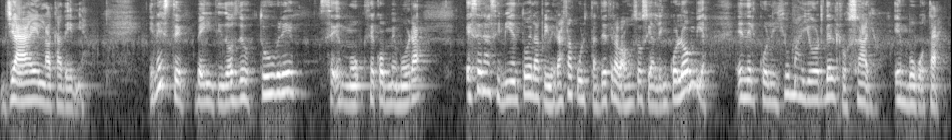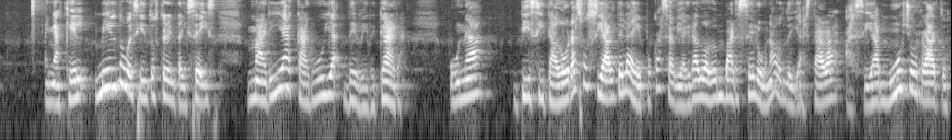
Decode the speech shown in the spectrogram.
ya en la academia. En este 22 de octubre se, se conmemora ese nacimiento de la primera Facultad de Trabajo Social en Colombia, en el Colegio Mayor del Rosario, en Bogotá. En aquel 1936, María Carulla de Vergara, una visitadora social de la época, se había graduado en Barcelona, donde ya estaba hacía mucho rato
